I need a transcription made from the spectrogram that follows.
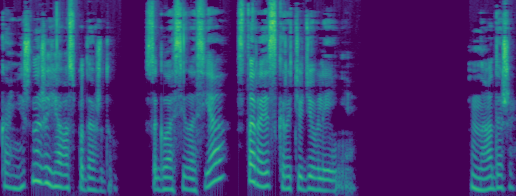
«Конечно же, я вас подожду», — согласилась я, стараясь скрыть удивление. «Надо же,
